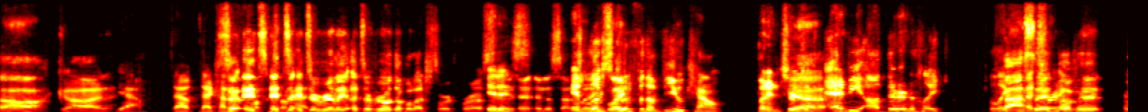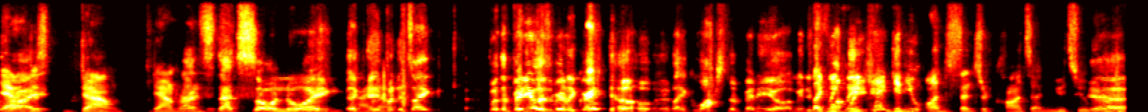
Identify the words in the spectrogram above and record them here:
Oh God. yeah, that, that kind So of. it's it's it's a really it's a real double edged sword for us. It in, is. in, in a sense. it Like- looks like good for the view count, but in terms Yeah. of every other like like facet metric, of it. yeah, right. just down, down horrendous. That's that's so annoying. Like, it- but it's like, but the video is really great though. Like, watch the video. I mean, it's like we, funny. we can't give you uncensored content on YouTube. Yeah, you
